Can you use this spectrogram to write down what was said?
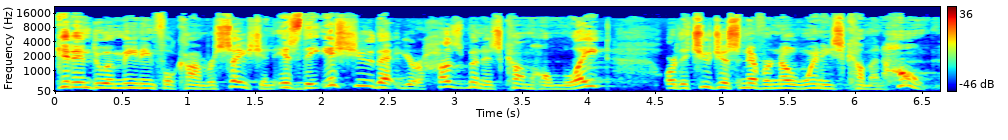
get into a meaningful conversation. Is the issue that your husband has come home late or that you just never know when he's coming home?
